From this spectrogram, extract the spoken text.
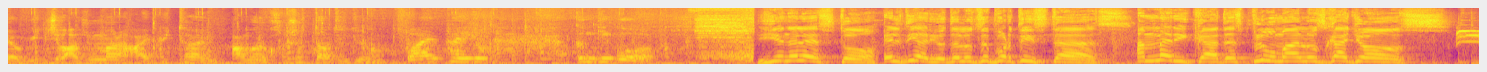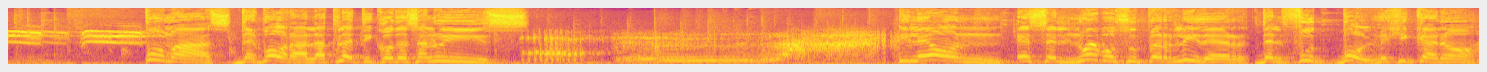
야 윗집 아줌마랑 IP 타임 암호를 거셨다 드디어 와이파이도 다 끊기고 Y en el esto, el diario de los deportistas. América despluma a los gallos. Pumas devora al Atlético de San Luis. Y León es el nuevo superlíder del fútbol mexicano.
